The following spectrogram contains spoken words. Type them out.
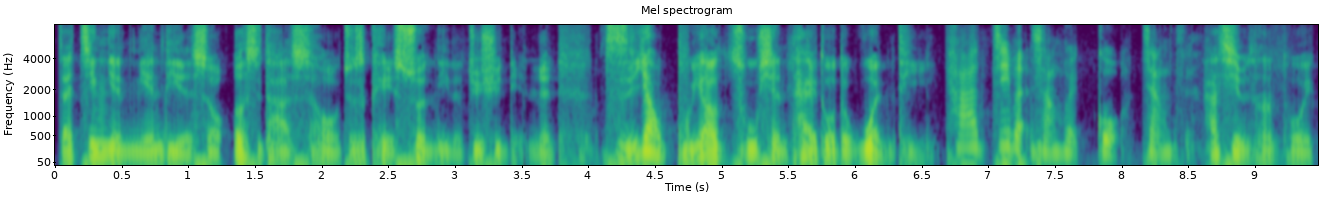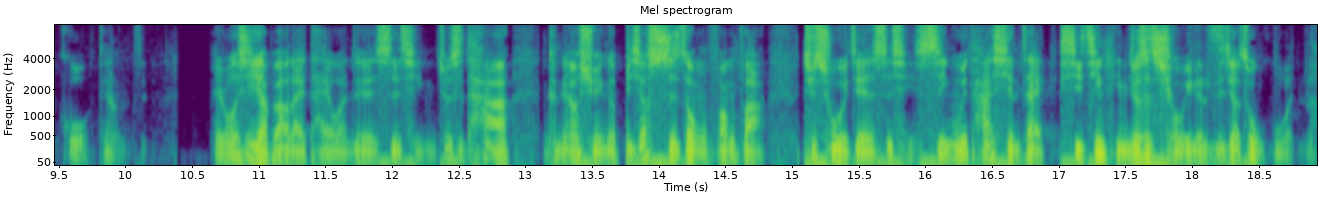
在今年年底的时候，二十大的时候，就是可以顺利的继续连任，只要不要出现太多的问题，他基本上会过这样子。他基本上都会过这样子。裴洛西要不要来台湾这件事情，就是他可能要选一个比较适中的方法去处理这件事情，是因为他现在习近平就是求一个字叫做稳了。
